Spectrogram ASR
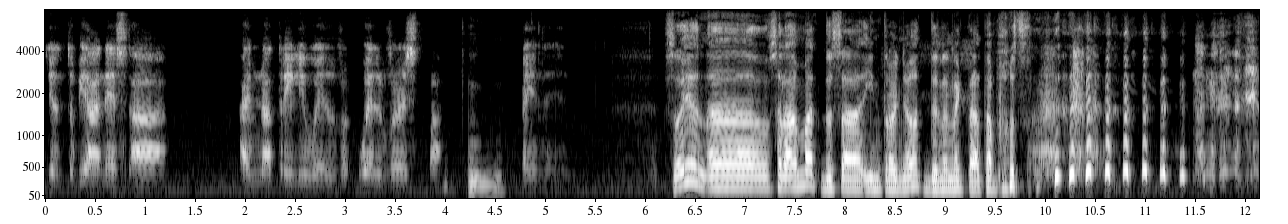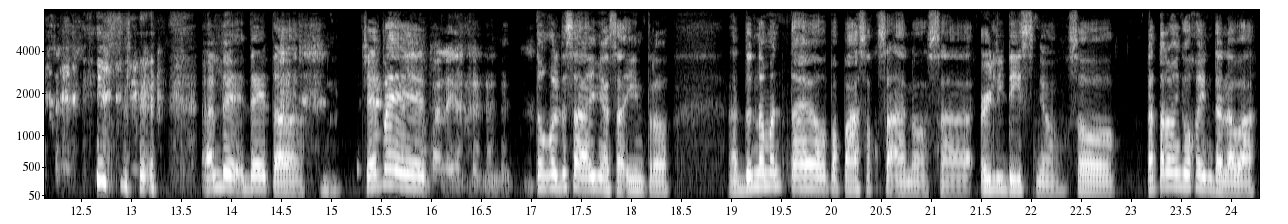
yun, to be honest, uh, I'm not really well well versed pa. Mm-mm. Ayun na yun. So yun, ah, salamat do sa intro nyo. Doon na nagtatapos. Hindi, hindi ito. Siyempre, yun. tungkol do sa inyo, sa intro, ah, doon naman tayo papasok sa ano, sa early days nyo. So, tatanungin ko kayong dalawa,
